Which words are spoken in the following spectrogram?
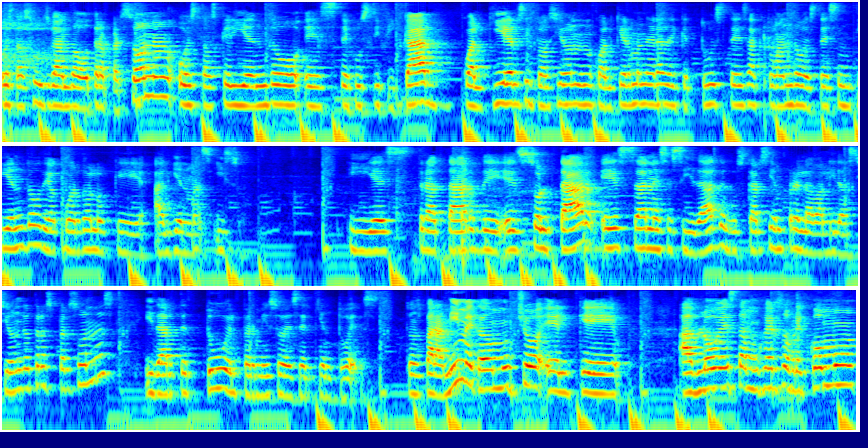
o estás juzgando a otra persona o estás queriendo este, justificar cualquier situación, cualquier manera de que tú estés actuando o estés sintiendo de acuerdo a lo que alguien más hizo. Y es tratar de, es soltar esa necesidad de buscar siempre la validación de otras personas y darte tú el permiso de ser quien tú eres. Entonces para mí me quedó mucho el que habló esta mujer sobre cómo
